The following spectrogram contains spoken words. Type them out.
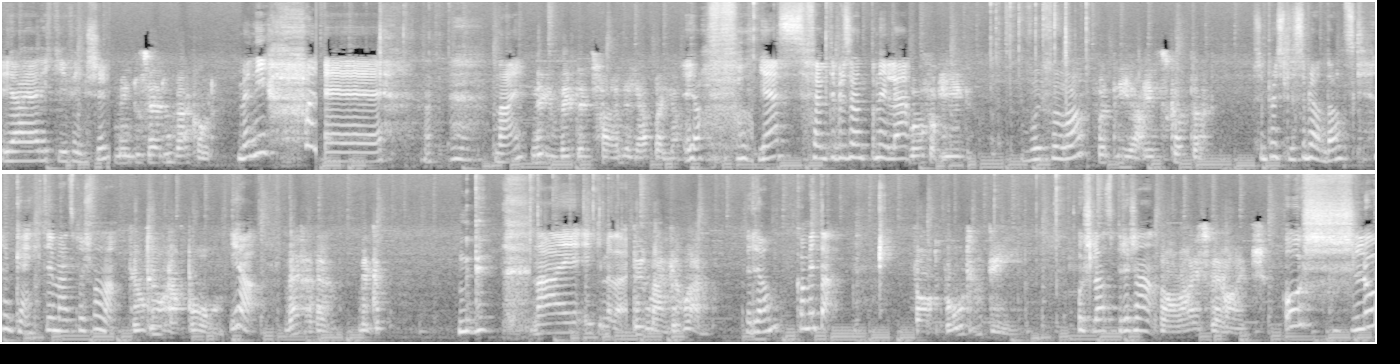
Jeg er ikke i fengsel. Men du ser uvakker. Men i hel... Eh... Nei. Nille vet den træne jeg bringer. Ja, faen. Yes, 50% på Nille. Hvorfor ikke? Hvorfor hva? Fordi jeg elsker deg. Så plutselig så ble han dansk. Ok, til meg et spørsmål da. Vil du ha barn? Ja. Hva er det? Med Mugg? Nei, ikke med deg. Du mangler ram. Ram, kom hit da. Oslos brorsan. Oslo!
